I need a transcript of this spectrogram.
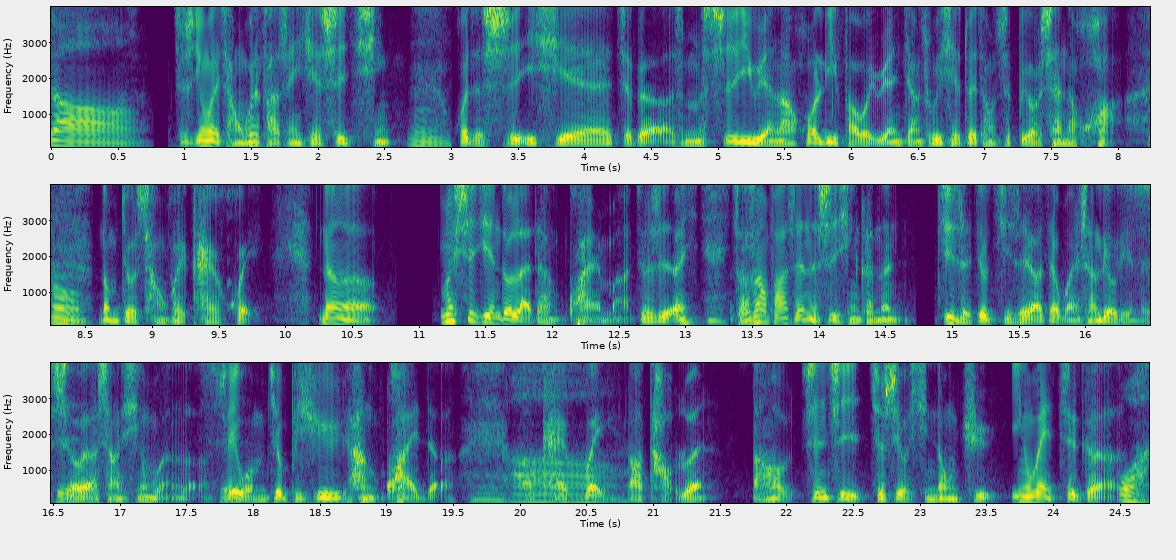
哦，就是因为常会发生一些事情，嗯，或者是一些这个什么市议员啊或立法委员讲出一些对同志不友善的话，嗯，那我们就常会开会。那因为事件都来得很快嘛，就是哎，早上发生的事情，可能记者就急着要在晚上六点的时候要上新闻了，所以我们就必须很快的开会，然后讨论，然后甚至就是有行动剧，因为这个哇，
